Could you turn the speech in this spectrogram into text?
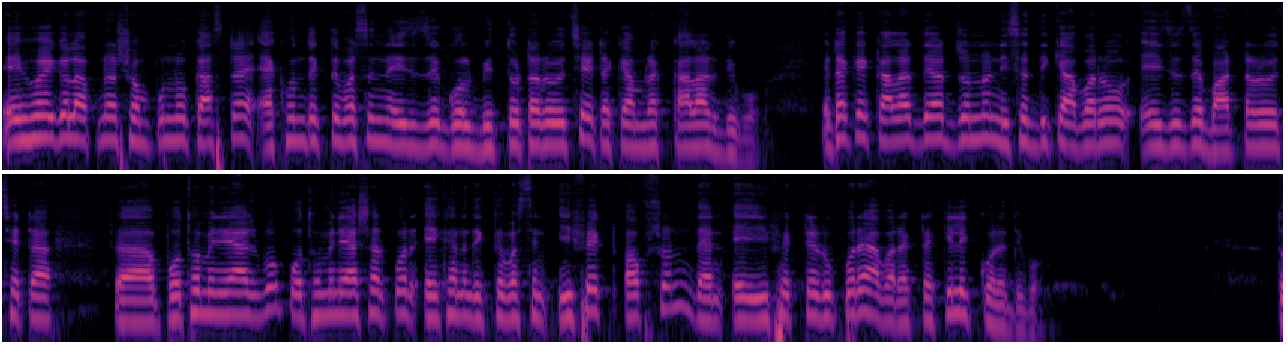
এই হয়ে গেল আপনার সম্পূর্ণ কাজটা। এখন দেখতে পাচ্ছেন এই যে গোল বৃত্তটা রয়েছে, এটাকে আমরা কালার দিব। এটাকে কালার দেওয়ার জন্য নিচের দিকে আবারও এই যে যে বারটা রয়েছে, এটা প্রথমে নিয়ে আসব। প্রথমে নিয়ে আসার পর এখানে দেখতে পাচ্ছেন ইফেক্ট অপশন দেন এই ইফেক্টের উপরে আবার একটা ক্লিক করে দিব। তো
